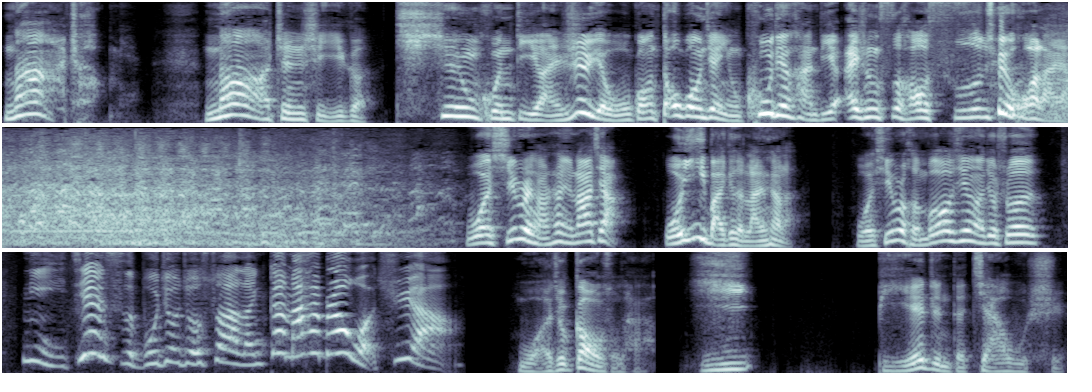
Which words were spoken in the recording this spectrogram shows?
那场面，那真是一个天昏地暗、日月无光、刀光剑影、哭天喊地、哀声嘶嚎、死去活来呀！我媳妇想上去拉架，我一把给她拦下来。我媳妇很不高兴啊，就说：“你见死不救就算了，你干嘛还不让我去啊？”我就告诉他：一，别人的家务事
